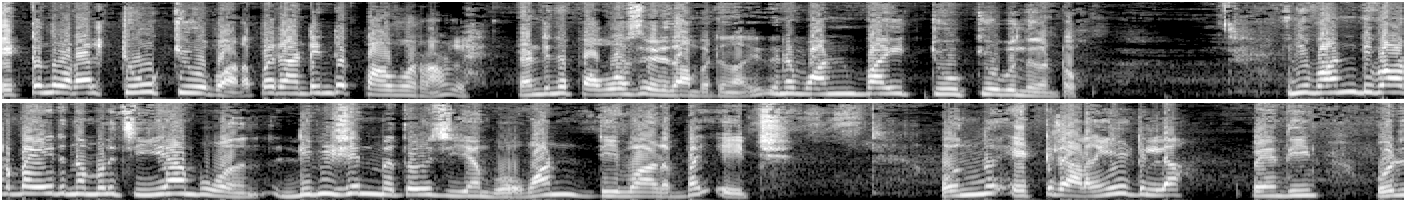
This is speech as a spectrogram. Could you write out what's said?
എട്ട് എന്ന് പറഞ്ഞാൽ ടു ക്യൂബ് ആണ്. അപ്പൊ രണ്ടിന്റെ പവർ ആണല്ലേ രണ്ടിന്റെ പവേഴ്സിൽ എഴുതാൻ പറ്റുന്നത്. ഇതിന് വൺ ബൈ ടു ക്യൂബ് എന്ന് കണ്ടോ ഇനി വൺ ഡിവൈഡ് ബൈ എയ്റ്റ് നമ്മൾ ചെയ്യാൻ പോകുന്നത് ഡിവിഷൻ മെത്തേഡ് ചെയ്യാൻ പോകും വൺ ഡിവൈഡ് ബൈ എയ്റ്റ് ഒന്ന് എട്ടിൽ അടങ്ങിയിട്ടില്ല. അപ്പൊ എന്ത് ചെയ്യും? ഒരു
